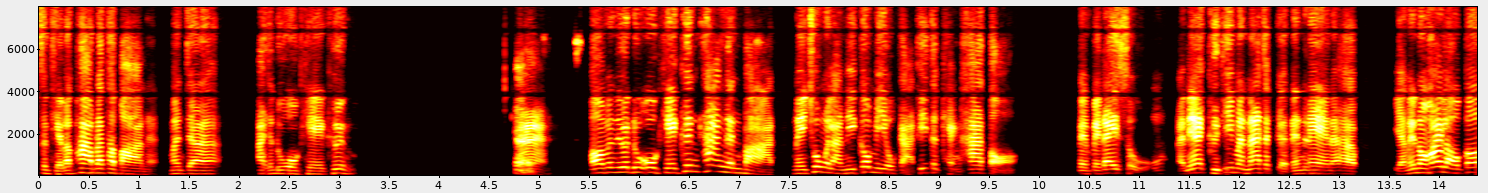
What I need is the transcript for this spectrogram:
เสถียรภาพรัฐบาลอะ มันจะอาจจะดูโอเคขึ้นค่ะอ่าพอมันจะดูโอเคขึ้นค่าเงินบาท ในช่วงเวลานี้ก็มีโอกาสที่จะแข็งค่าต่อไปเป็นไปได้สูง อันเนี้ยคือที่มันน่าจะเกิดแน่ๆนะครับ อย่างน้อยๆเราก็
